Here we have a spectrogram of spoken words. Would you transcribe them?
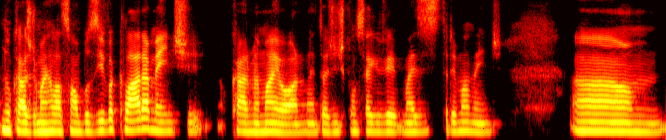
No caso de uma relação abusiva, claramente o karma é maior, né? Então, a gente consegue ver mais extremamente. Um,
